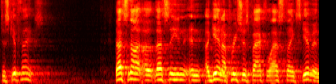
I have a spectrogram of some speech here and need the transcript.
Just give thanks. That's not, uh, that's the, and again, I preached this back last Thanksgiving.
